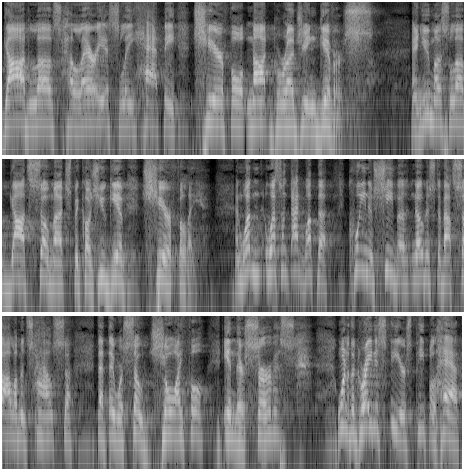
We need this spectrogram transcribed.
God loves hilariously happy, cheerful, not grudging givers. And you must love God so much because you give cheerfully. And wasn't, wasn't that what the Queen of Sheba noticed about Solomon's house? Uh, that they were so joyful in their service? One of the greatest fears people have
